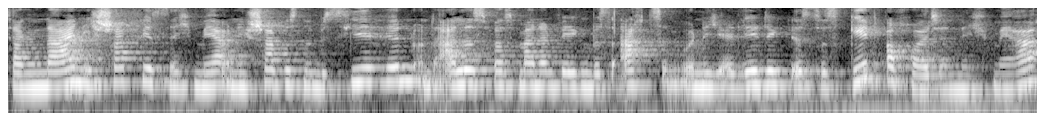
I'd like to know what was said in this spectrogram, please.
sagen, nein, ich schaffe jetzt nicht mehr und ich schaffe es nur bis hierhin und alles, was meinetwegen bis 18 Uhr nicht erledigt ist, das geht auch heute nicht mehr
